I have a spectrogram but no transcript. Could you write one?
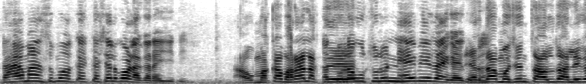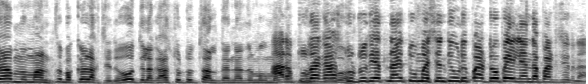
दहा माणसं मग काय- कशाला गोळा करायची ती? अहो मका भरायला का तुला लागते उचलून न्याय बी जाय काय? एकदा मशीन चालू झाली का म- माणसं बक्कळ लागते हो तिला घास तुटून चालत नाही तर मग मका अरे तुझा फुटतो. घास तुटू देत नाही तू मशीन तेवढी पाठव पहिल्यांदा पाठशीर ना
